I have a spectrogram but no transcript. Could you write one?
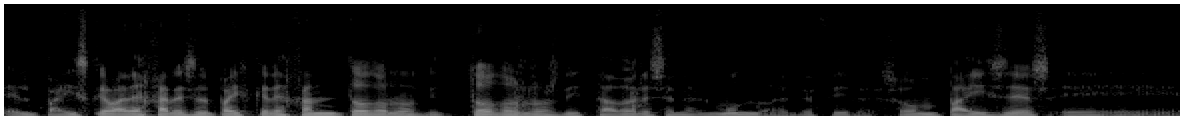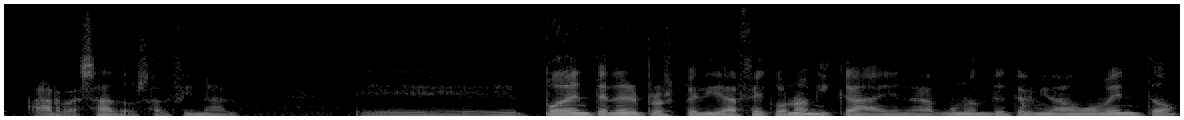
el país que va a dejar es el país que dejan todos los, todos los dictadores en el mundo. Es decir, son países eh, arrasados al final. Eh, pueden tener prosperidad económica en algún determinado momento,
